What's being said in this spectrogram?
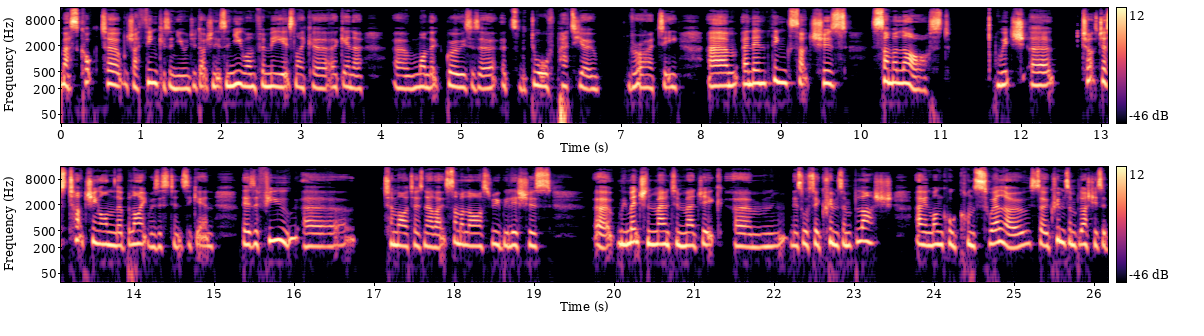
Mascotte, which I think is a new introduction. It's a new one for me. It's like a again a um, one that grows as a, a sort of dwarf patio variety, um, and then things such as Summer Last, which uh, ju- just touching on the blight resistance again. There's a few uh, tomatoes now like Summer Last, Rubylicious. Uh, we mentioned Mountain Magic. Um, there's also Crimson Blush and one called Consuelo. So Crimson Blush is a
